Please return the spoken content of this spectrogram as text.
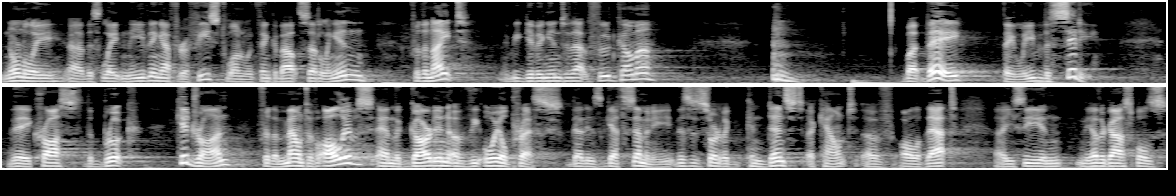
Normally, uh, this late in the evening after a feast, one would think about settling in for the night, maybe giving into that food coma. but they, they leave the city. They cross the brook Kidron for the Mount of Olives and the Garden of the Oil Press, that is Gethsemane. This is sort of a condensed account of all of that. Uh, you see in, in, the other Gospels,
